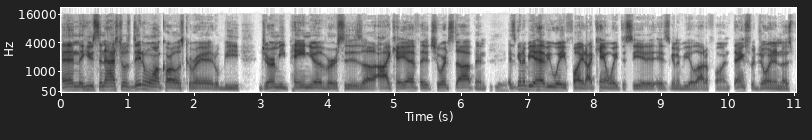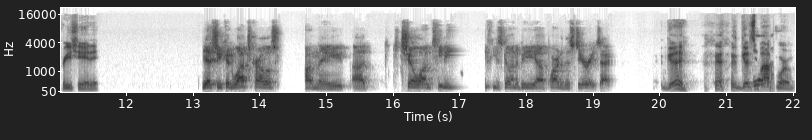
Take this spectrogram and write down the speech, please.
and the Houston Astros didn't want Carlos Correa. It'll be Jeremy Pena versus uh, IKF at shortstop, and mm-hmm. it's going to be a heavyweight fight. I can't wait to see it. It's going to be a lot of fun. Thanks for joining us. Appreciate it. Yes, you can watch Carlos on the uh, show on TV if he's going to be a part of the series. Good, good spot yeah. for him.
